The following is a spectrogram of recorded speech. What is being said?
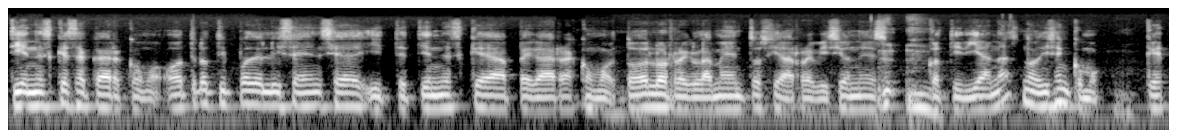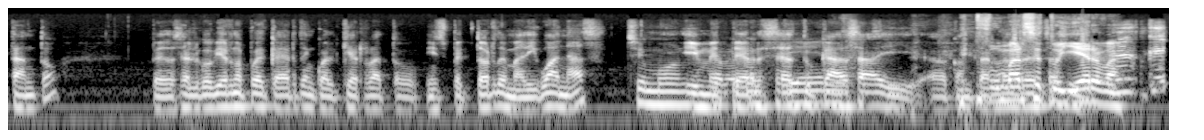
tienes que sacar como otro tipo de licencia y te tienes que apegar a como todos los reglamentos y a revisiones cotidianas. No dicen como qué tanto, pero o sea, el gobierno puede caerte en cualquier rato inspector de marihuanas y meterse a tu casa y a contar fumarse tu hierba. Es que,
